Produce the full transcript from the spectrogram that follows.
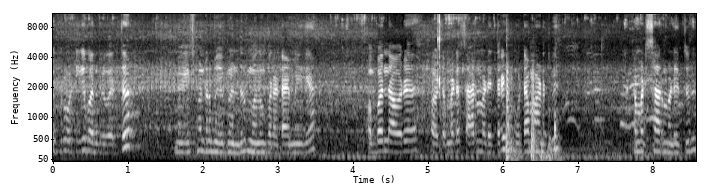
ಇಬ್ಬರು ಒಟ್ಟಿಗೆ ಬಂದ್ರು ಇವತ್ತು. ಯಜಮಾನ್ರು ಬೇಗ ಬಂದರು, ಮನು ಬರೋ ಟೈಮಿಗೆ ಬಂದು ಅವರೇ ಟೊಮೆಟೊ ಸಾರು ಮಾಡಿದ್ರಿ, ಊಟ ಮಾಡಿದ್ವಿ. ಟೊಮೆಟೊ ಸಾರು ಮಾಡಿದ್ವಿ,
